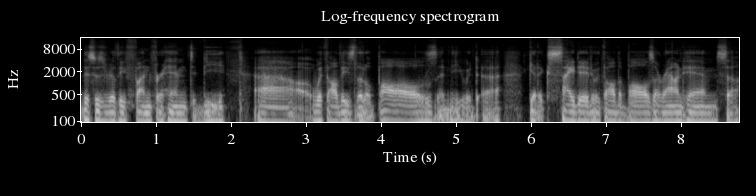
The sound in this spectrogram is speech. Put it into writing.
this was really fun for him to be uh, with all these little balls balls and he would uh, get excited with all the balls around him. So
